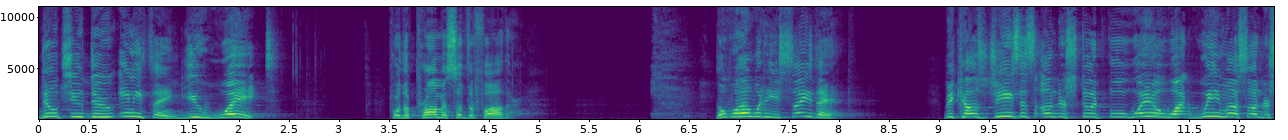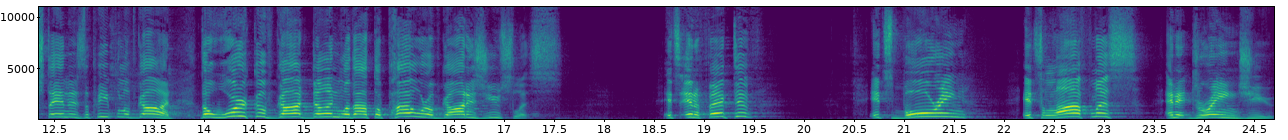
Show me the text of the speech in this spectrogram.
Don't you do anything. You wait for the promise of the Father. Now, why would he say that? Because Jesus understood full well what we must understand as the people of God. The work of God done without the power of God is useless. It's ineffective, it's boring, it's lifeless, and it drains you.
